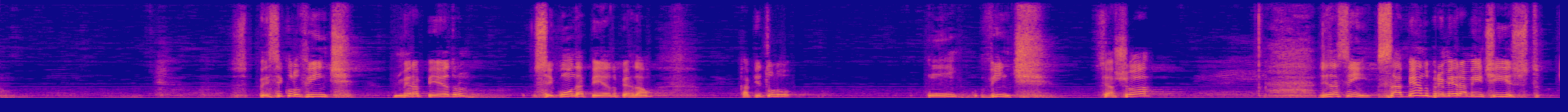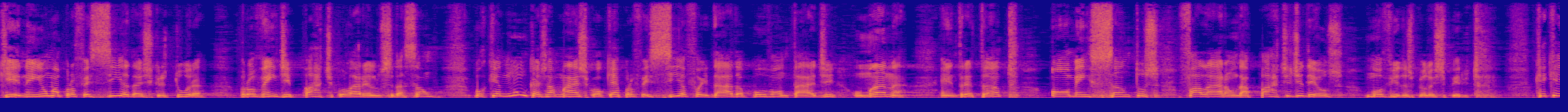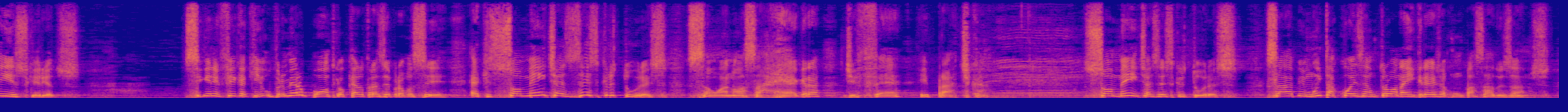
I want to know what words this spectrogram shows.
Versículo 20, 1 Pedro, 2 Pedro, perdão, capítulo 1, 20. Você achou? Diz assim: sabendo primeiramente isto, que nenhuma profecia da Escritura provém de particular elucidação, porque nunca jamais qualquer profecia foi dada por vontade humana. Entretanto, homens santos falaram da parte de Deus, movidos pelo Espírito. O que, é isso, queridos? Significa que o primeiro ponto que eu quero trazer para você é que somente as Escrituras são a nossa regra de fé e prática somente as Escrituras. Sabe, muita coisa entrou na igreja com o passar dos anos.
